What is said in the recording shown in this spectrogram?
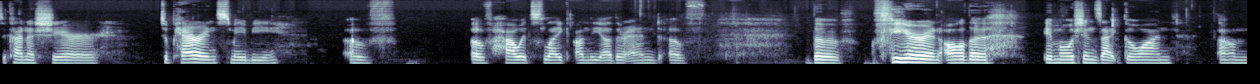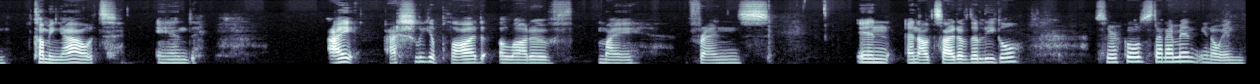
to kind of share to parents maybe of of how it's like on the other end of the fear and all the emotions that go on um, coming out and i actually applaud a lot of my friends in and outside of the legal circles that i'm in you know in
